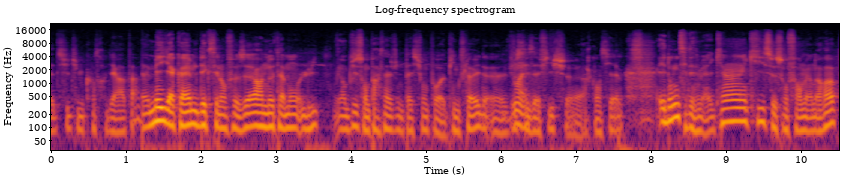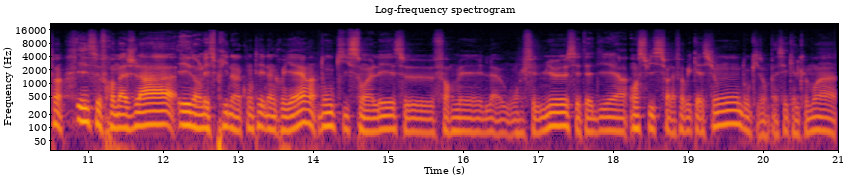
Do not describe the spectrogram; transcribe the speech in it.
là-dessus, tu ne me contrediras pas. Euh, mais il y a quand même d'excellents faiseurs, notamment lui. Et en plus, on partage une passion pour euh, Pink Floyd, vu ses affiches arc-en-ciel. Et donc, c'est des Américains qui se sont formés en Europe. Et ce fromage-là est dans l'esprit d'un comté et d'un gruyère. Donc, ils sont allés se former là où on le fait le mieux, c'est-à-dire en Suisse sur la fabrication. Donc, ils ont passé quelques mois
